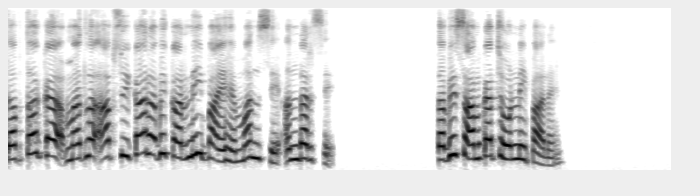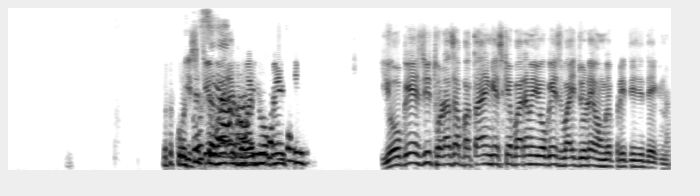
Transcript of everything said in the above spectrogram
तब तक मतलब आप स्वीकार अभी कर नहीं पाए हैं मन से अंदर से। तभी शाम का छोड़ नहीं पा रहे हैं। इसके बहुत योगेश जी योगेश जी थोड़ा सा बताएँगे इसके बारे में योगेश भाई जुड़े होंगे प्रीति जी देखना।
